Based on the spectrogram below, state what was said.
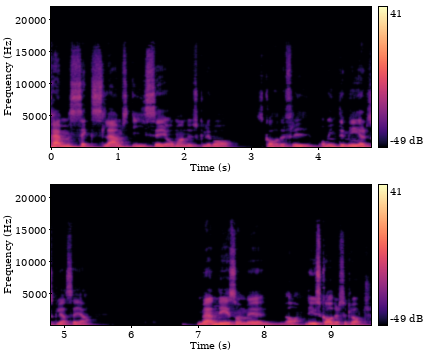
fem, sex slams i sig om han nu skulle vara skadefri. Om inte mer skulle jag säga. Men Mm. det är som, eh, ja, det är ju skador såklart.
